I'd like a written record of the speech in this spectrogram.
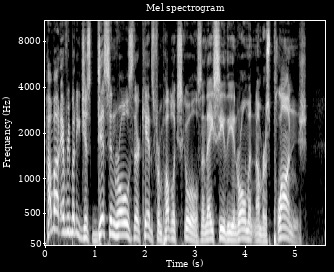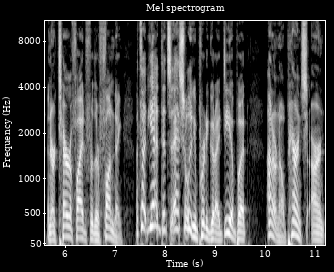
how about everybody just disenrolls their kids from public schools and they see the enrollment numbers plunge and are terrified for their funding?" I thought, yeah, that's actually a pretty good idea, but I don't know. Parents aren't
